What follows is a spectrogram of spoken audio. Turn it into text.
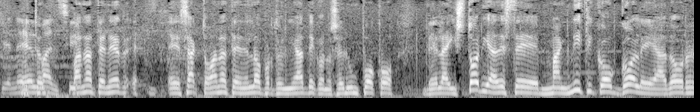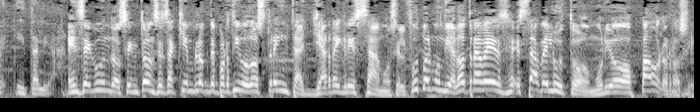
¿Quién es el man? Sí. Van a tener, exacto, van a tener la oportunidad de conocer un poco de la historia de este magnífico goleador italiano. En segundos, entonces, aquí en Blog Deportivo 230, ya regresamos. El fútbol mundial otra vez está de luto. Murió Paolo Rossi.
